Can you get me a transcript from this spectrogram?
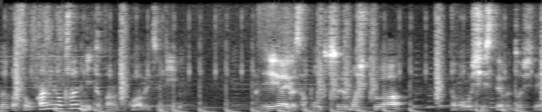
だからそうお金の管理とかのとこは別に AI がサポートする。もしくはなんかこうシステムとして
